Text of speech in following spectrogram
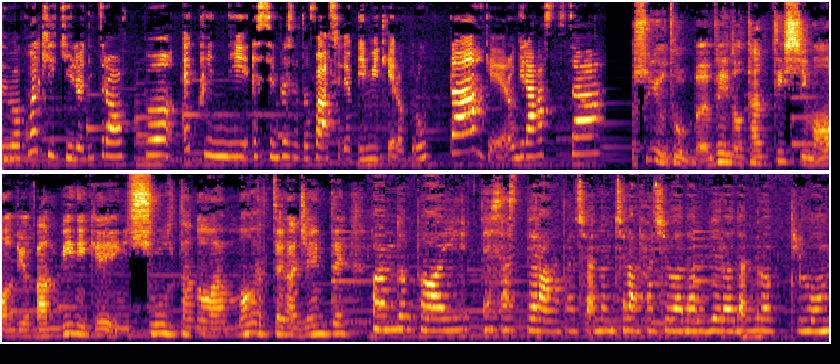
avevo qualche chilo di troppo e quindi è sempre stato facile dirmi che ero brutta, che ero grassa. Su YouTube vedo tantissimo odio, bambini che insultano a morte la gente. Quando poi esasperata, cioè non ce la facevo davvero, davvero più,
